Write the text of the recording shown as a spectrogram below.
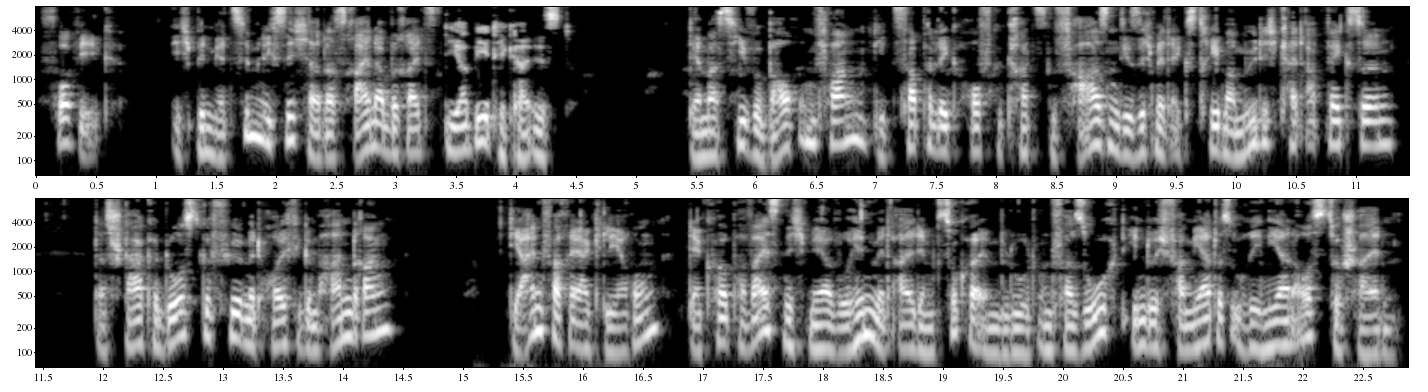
Vorweg. Ich bin mir ziemlich sicher, dass Rainer bereits Diabetiker ist. Der massive Bauchumfang, die zappelig aufgekratzten Phasen, die sich mit extremer Müdigkeit abwechseln, das starke Durstgefühl mit häufigem Harndrang, die einfache Erklärung, der Körper weiß nicht mehr, wohin mit all dem Zucker im Blut und versucht, ihn durch vermehrtes Urinieren auszuscheiden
